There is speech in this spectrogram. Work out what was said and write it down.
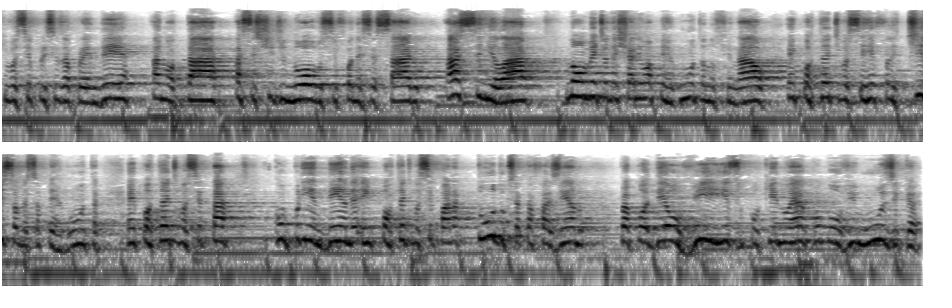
que você precisa aprender, anotar, assistir de novo se for necessário, assimilar. Normalmente eu deixaria uma pergunta no final. É importante você refletir sobre essa pergunta. É importante você estar tá compreendendo. É importante você parar tudo que você está fazendo para poder ouvir isso, porque não é como ouvir música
